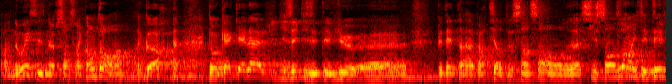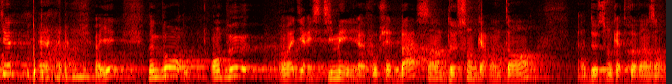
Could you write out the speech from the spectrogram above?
enfin Noé c'est 950 ans, hein, d'accord? Donc à quel âge ils disaient qu'ils étaient vieux? Euh, Peut-être à partir de 500 à 600 ans ils étaient vieux. Vous voyez? Donc bon, on peut, on va dire, estimer la fourchette basse, 240 hein, ans à 280 ans.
